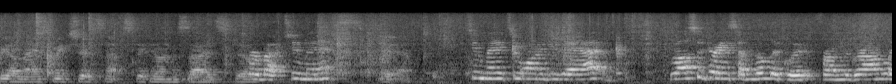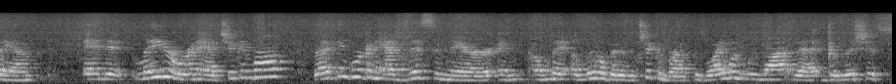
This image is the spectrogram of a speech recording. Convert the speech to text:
real nice. Make sure it's not sticking on the sides still. For about two minutes. Yeah. Two minutes you want to do that. We also drain some of the liquid from the ground lamb. And it, later we're going to add chicken broth. But I think we're going to add this in there and omit a little bit of the chicken broth. Because why wouldn't we want that delicious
